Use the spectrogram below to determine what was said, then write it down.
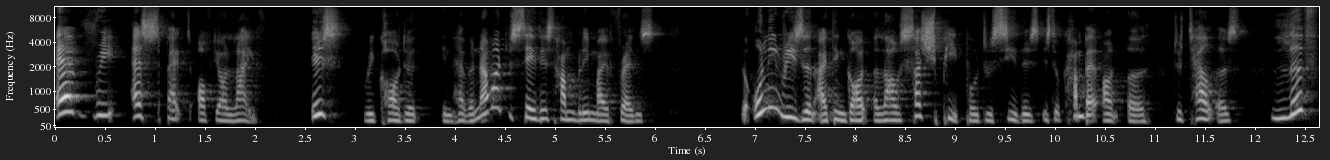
every aspect of your life is recorded in heaven. I want to say this humbly, my friends. The only reason I think God allows such people to see this is to come back on earth to tell us live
